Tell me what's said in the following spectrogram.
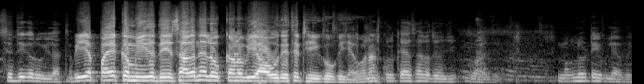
ਸਿੱਧੀ ਕਰੋ ਜੀ ਲੱਤ। ਵੀ ਆਪਾਂ ਇੱਕ ਉਮੀਦ ਦੇ ਸਕਦੇ ਹਾਂ ਲੋਕਾਂ ਨੂੰ ਵੀ ਆਓ ਤੇ ਇੱਥੇ ਠੀਕ ਹੋ ਕੇ ਜਾਓ ਨਾ ਬਿਲਕੁਲ ਕਹਿ ਸਕਦੇ ਹੋ ਜੀ। ਵਾਹ ਜੀ। ਮਗਲੋ ਟੇਪ ਲਿਆ ਬਈ।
